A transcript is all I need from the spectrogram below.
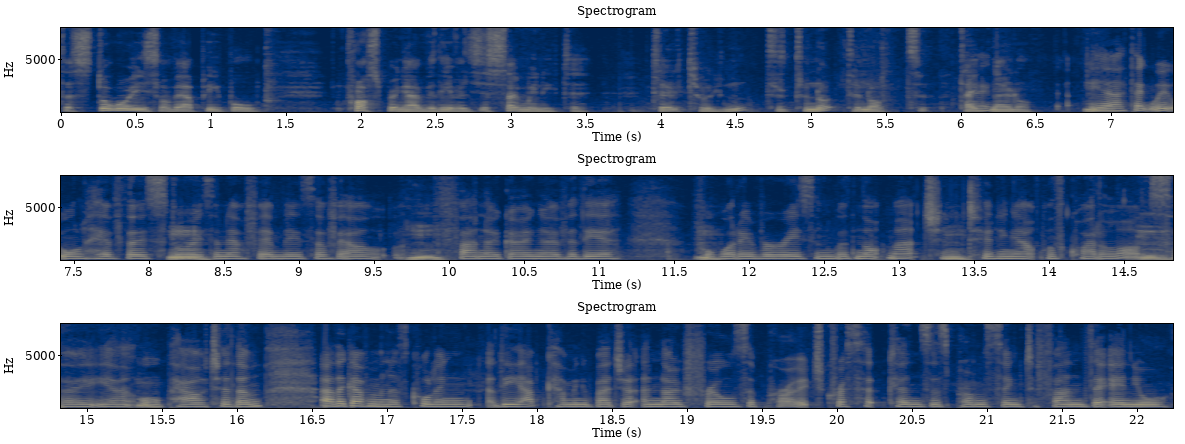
the stories of our people prospering over there. There's just so many to to to, to, to not to not to take okay. note of. Mm. Yeah, I think we all have those stories mm. in our families of our mm. whānau going over there for mm. whatever reason with not much and mm. turning out with quite a lot. Mm. So, yeah, all power to them. Uh, the government is calling the upcoming budget a no frills approach. Chris Hipkins is promising to fund the annual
